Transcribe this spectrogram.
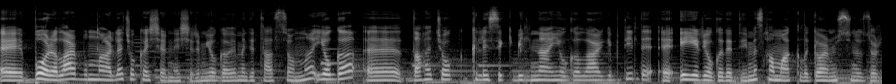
e, bu aralar bunlarla çok haşır neşirim yoga ve meditasyonla. Yoga e, daha çok klasik bilinen yogalar gibi değil de e, air yoga dediğimiz hamaklı görmüşsünüzdür.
